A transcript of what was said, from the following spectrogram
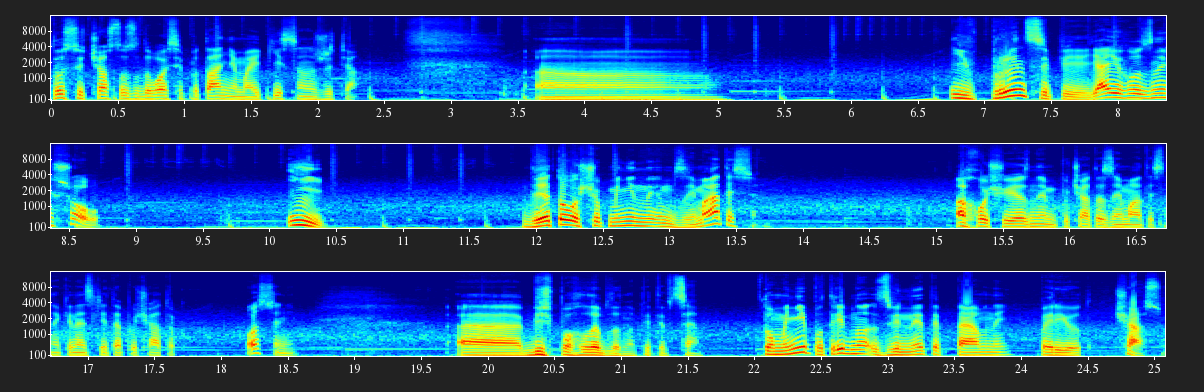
досить часто задавався питанням, а який сенс життя. Е, і в принципі я його знайшов. І для того, щоб мені ним займатися, а хочу я з ним почати займатися на кінець літа, початок осені, е, більш поглиблено піти в це, то мені потрібно звільнити певний період часу.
